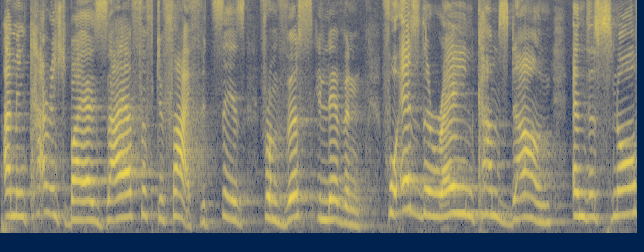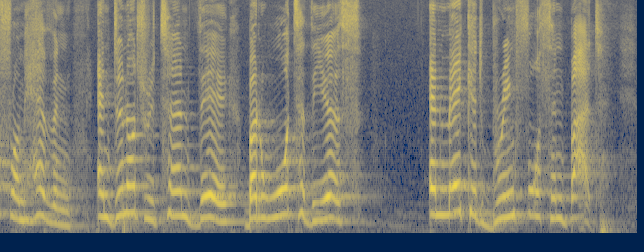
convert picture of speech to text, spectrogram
I'm encouraged by Isaiah 55. It says from verse 11 For as the rain comes down and the snow from heaven, and do not return there, but water the earth and make it bring forth and bud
